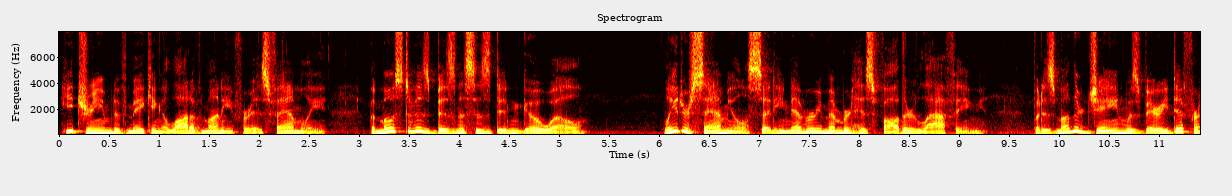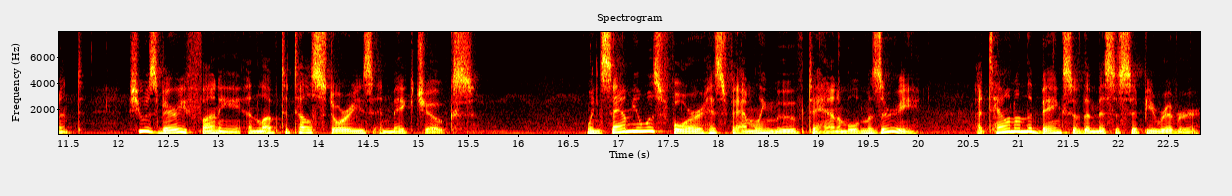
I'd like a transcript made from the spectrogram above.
He dreamed of making a lot of money for his family, but most of his businesses didn't go well. Later, Samuel said he never remembered his father laughing, but his mother Jane was very different. She was very funny and loved to tell stories and make jokes. When Samuel was four, his family moved to Hannibal, Missouri, a town on the banks of the Mississippi River.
